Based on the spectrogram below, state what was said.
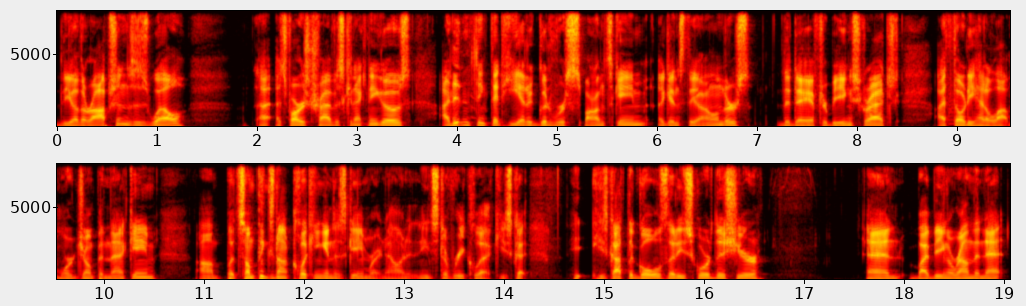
the other options as well uh, as far as Travis Konecny goes, I didn't think that he had a good response game against the Islanders the day after being scratched. I thought he had a lot more jump in that game, um, but something's not clicking in his game right now, and it needs to re-click. He's got he, he's got the goals that he scored this year, and by being around the net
